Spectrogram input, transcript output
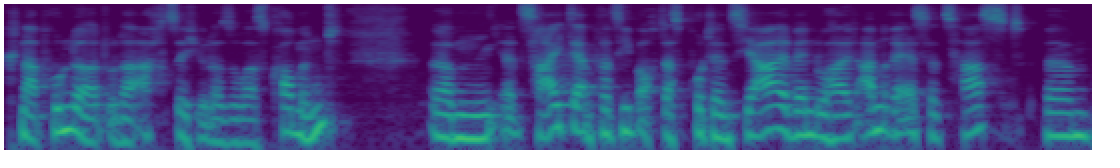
knapp 100 oder 80 oder sowas kommend ähm, zeigt ja im Prinzip auch das Potenzial, wenn du halt andere Assets hast, ähm,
